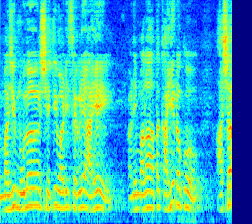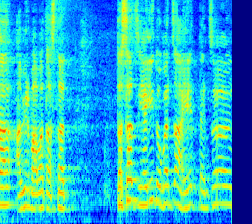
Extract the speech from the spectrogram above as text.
माझी मुलं शेतीवाडी सगळी आहे. आणि मला आता काही नको अशा आविर्भावात असतात. तसंच ह्याही दोघांचं आहे. त्यांचं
